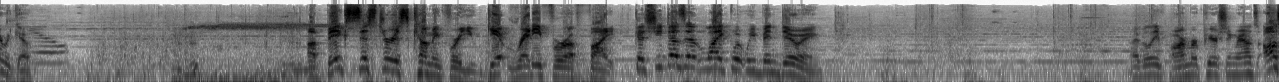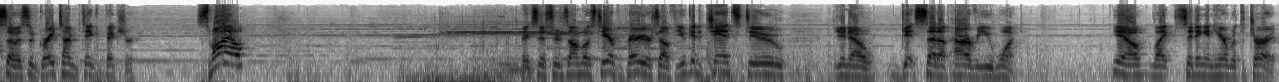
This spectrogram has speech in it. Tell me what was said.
There we go. Mm-hmm. A big sister is coming for you. Get ready for a fight. Because she doesn't like what we've been doing. I believe armor piercing rounds. Also, it's a great time to take a picture. Smile! Big sister's almost here. Prepare yourself. You get a chance to, you know, get set up however you want. You know, like sitting in here with the turret.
